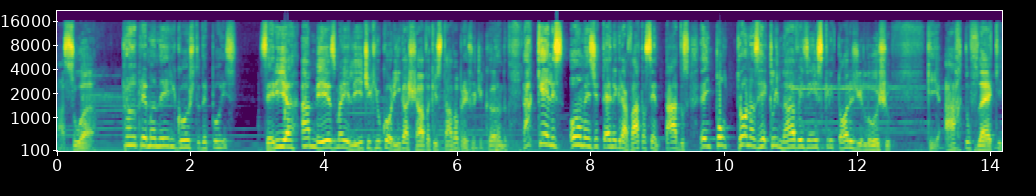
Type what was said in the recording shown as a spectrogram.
A sua própria maneira e gosto depois? Seria a mesma elite que o Coringa achava que estava prejudicando. Aqueles homens de terno e gravata sentados em poltronas reclináveis em escritórios de luxo, que Arthur Fleck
